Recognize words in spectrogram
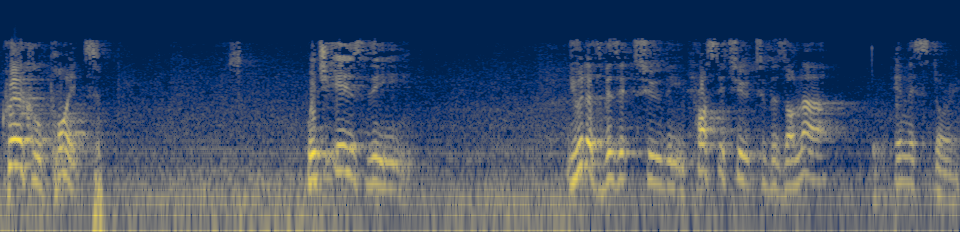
critical point, which is the Yehuda's visit to the prostitute, to the Zonah, in this story.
